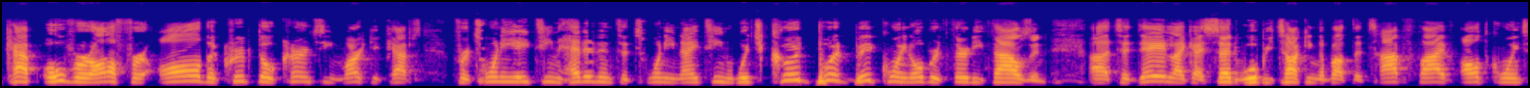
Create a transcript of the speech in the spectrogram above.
cap overall for all the cryptocurrency market caps for 2018 headed into 2019, which could put Bitcoin over 30,000. Uh, today, like I said, we'll be talking about the top five altcoins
